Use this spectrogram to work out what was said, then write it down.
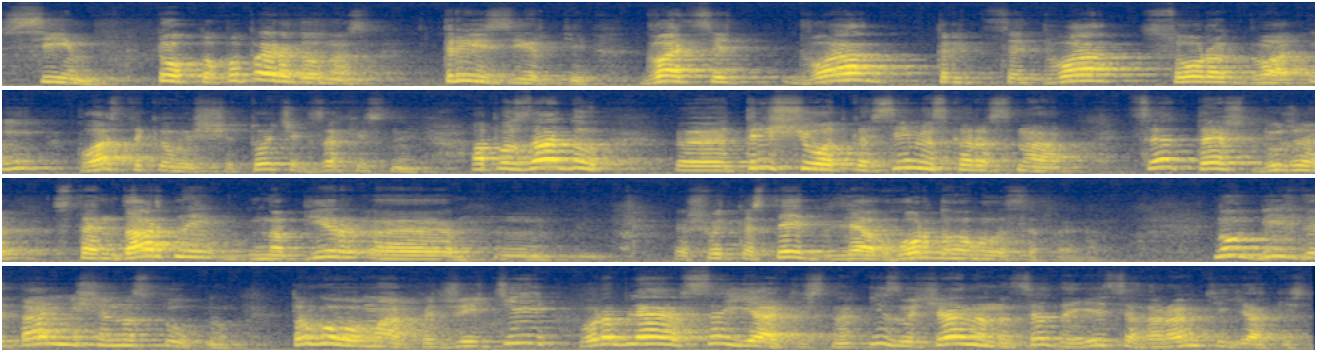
7. Тобто попереду у нас 3 зірки 22, 32, 42 і пластиковий щиточок захисний. А позаду е, тріщотка, сіміскоросна. Це теж дуже стандартний набір е, швидкостей для гордого велосипеда. Ну, більш детальніше наступно. Торгова марка GT виробляє все якісно і, звичайно, на це дається гарантія якість.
